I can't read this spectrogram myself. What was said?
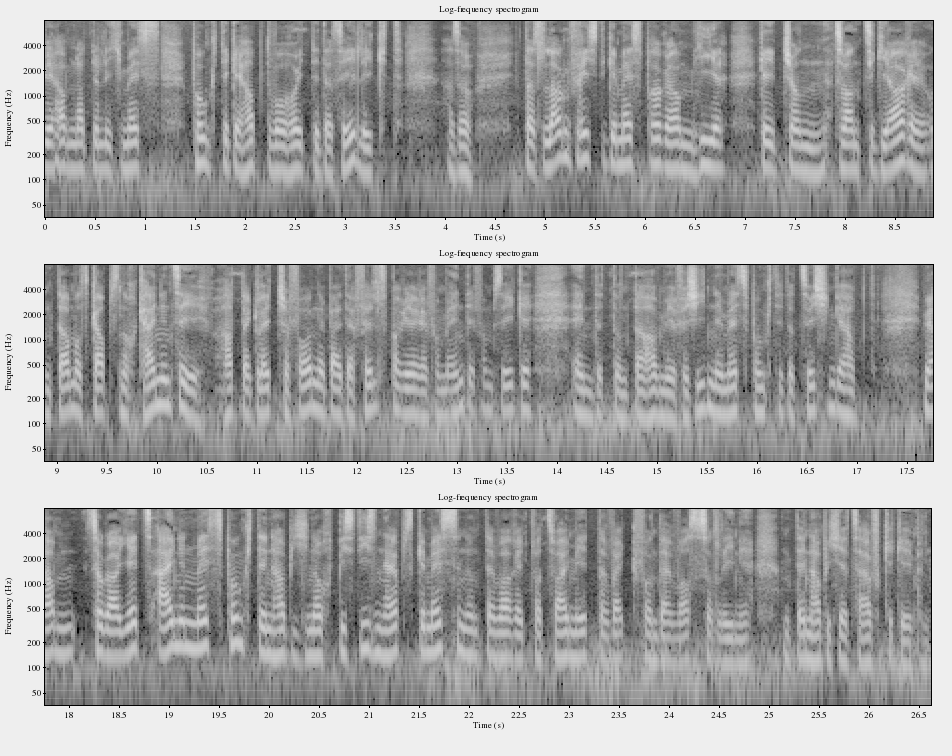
Wir haben natürlich Messpunkte gehabt, wo heute der See liegt. Also das langfristige Messprogramm hier geht schon 20 Jahre und damals gab es noch keinen See. Hat der Gletscher vorne bei der Felsbarriere vom Ende vom See geendet und da haben wir verschiedene Messpunkte dazwischen gehabt. Wir haben sogar jetzt einen Messpunkt, den habe ich noch bis diesen Herbst gemessen und der war etwa zwei Meter weg von der Wasserlinie und den habe ich jetzt aufgegeben.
